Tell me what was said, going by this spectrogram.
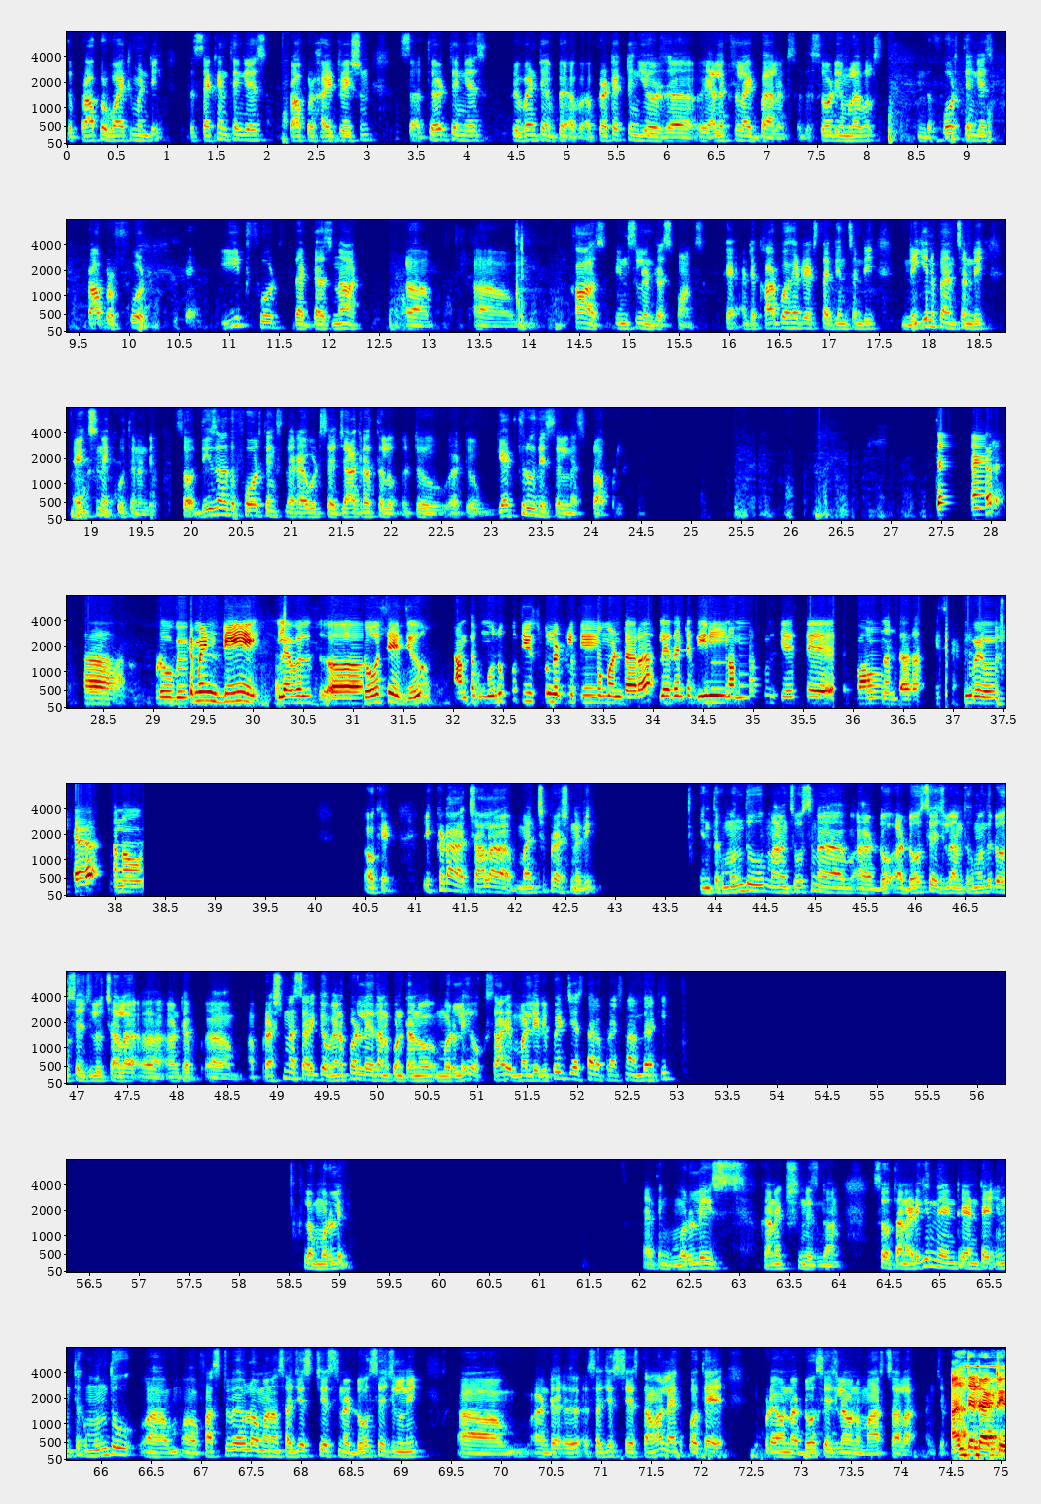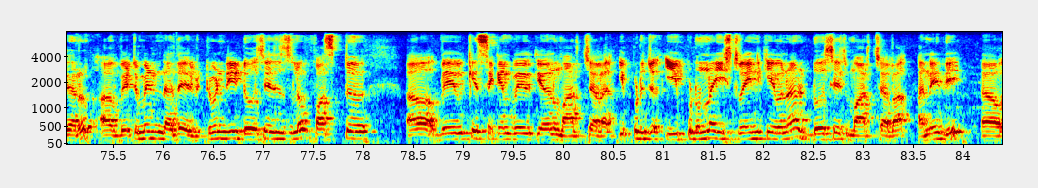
the proper vitamin D. The second thing is proper hydration. So third thing is preventing, uh, protecting your uh, electrolyte balance, the sodium levels. And the fourth thing is proper food. Okay? Eat food that does not uh, um, cause insulin response. Okay, అంటే carbohydrates తగ్గించండి నెయ్యిని పెంచండి eggs ఎక్కువ తినండి so these are the four things that I would say జాగ్రత్తలు to to get through this illness properly ఇప్పుడు vitamin D level dosage అంతకు మునుపు తీసుకున్నట్లు తీసుకోమంటారా? లేదంటే దీనిలో మార్పులు చేస్తే బాగుందంటారా? సెకండ్ వేవ్ మనం ఓకే. ఇక్కడ చాలా మంచి ప్రశ్న ఇది. ఇంతకు ముందు మనం చూసిన డోసేజ్లు అంతకు ముందు డోసేజ్లు చాలా అంటే ప్రశ్న సరిగ్గా వినపడలేదు అనుకుంటాను మురళి. ఒకసారి మళ్ళీ రిపీట్ చేస్తారా ప్రశ్న అందరికి? Hello Murali. I think Murali's connection is gone so తను అడిగింది ఏంటి అంటే ఇంతకు ముందు ఫస్ట్ వేవ్లో మనం సజెస్ట్ చేసిన డోసేజ్లని అంటే సజెస్ట్ చేస్తామా? లేకపోతే ఇప్పుడు ఏమన్నా డోసేజ్లో ఏమన్నా మార్చాలా? అని చెప్పి. అంతే డాక్టర్ గారు. విటమిన్ అదే విటమిన్ డి డోసేజెస్లో ఫస్ట్ వేవ్కి సెకండ్ వేవ్కి ఏమైనా మార్చాలా? ఇప్పుడు ఇప్పుడున్న ఈ స్ట్రెయిన్కి ఏమైనా డోసేజ్ మార్చాలా? అనేది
